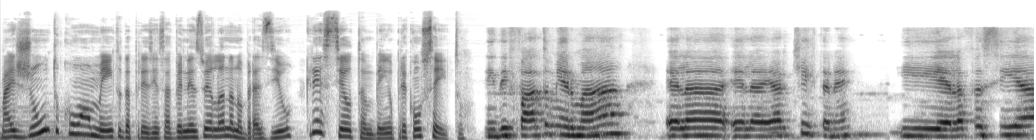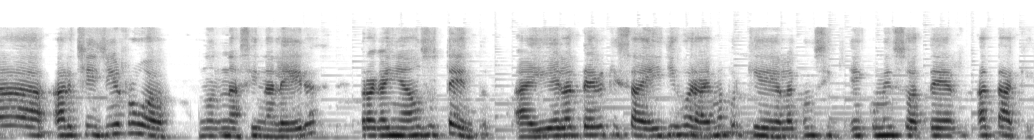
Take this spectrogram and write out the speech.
Mas junto com o aumento da presença venezuelana no Brasil, cresceu também o preconceito. E de fato, minha irmã, ela, ela é artista, né? E ela fazia arte de rua na sinaleira para ganhar um sustento. Aí ela teve que sair de Roraima porque ela eh, começou a ter ataque.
